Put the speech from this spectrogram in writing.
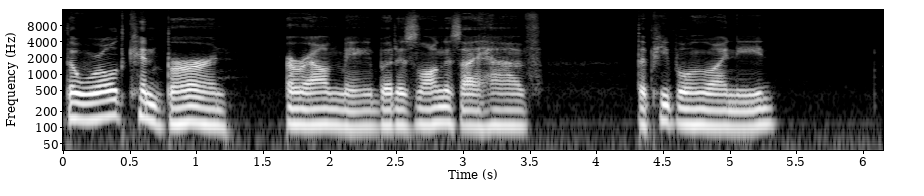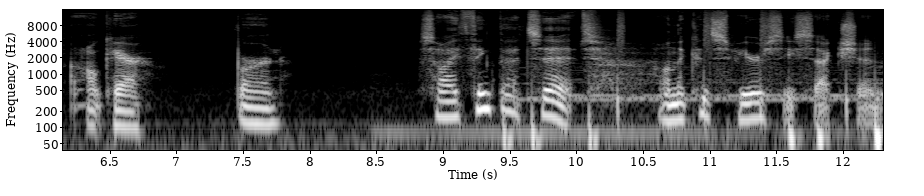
The world can burn around me, but as long as I have the people who I need, I don't care. Burn. So I think that's it on the conspiracy section.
